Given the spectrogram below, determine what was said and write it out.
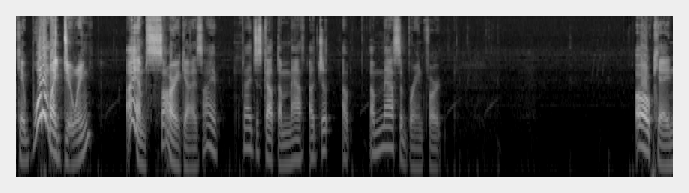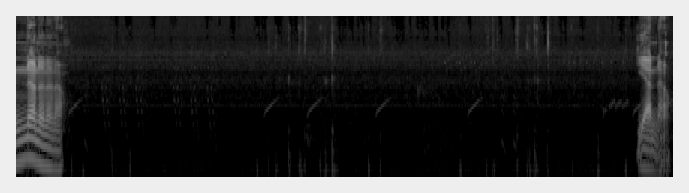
Okay, what am I doing? I am sorry, guys. I I just got the mass a, just, a, a massive brain fart. Okay, no, no, no, no. Yeah, no.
